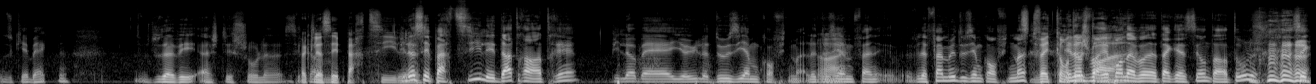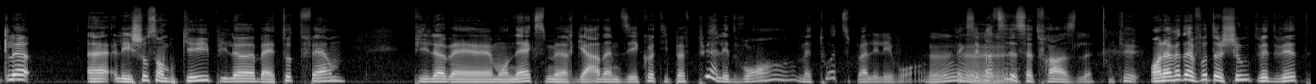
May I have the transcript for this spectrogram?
du Québec. là. Vous devez acheter ce show-là. C'est Fait que là, c'est parti. Puis là, c'est parti. Les dates rentraient. Puis là, ben, il y a eu le deuxième confinement. Le, Ouais. deuxième fa- le fameux deuxième confinement. Tu devais être content. Et là, je vais répondre à, ta question tantôt. là. c'est que là, euh, les shows sont bookés, puis là, ben, tout ferme. Puis là, ben, mon ex me regarde, elle me dit Écoute, ils peuvent plus aller te voir, mais toi, tu peux aller les voir. Ah. Fait que c'est parti de cette phrase-là. On a fait un photoshoot vite, vite.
